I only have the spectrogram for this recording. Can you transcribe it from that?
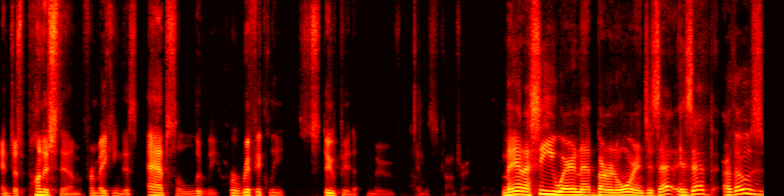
and just punish them for making this absolutely horrifically stupid move in this contract." Man, I see you wearing that burnt orange. Is that is that are those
